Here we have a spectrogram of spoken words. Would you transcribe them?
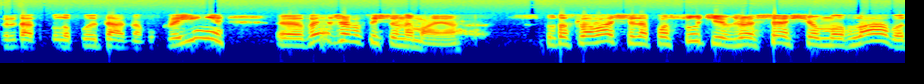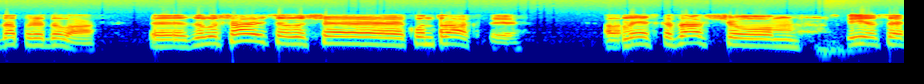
передати була в Україні, е, вже фактично немає. Тобто Словаччина, по суті, вже все, що могла, вона передала. Е, Залишаються лише контракти. Але я сказав, що скоріше все,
